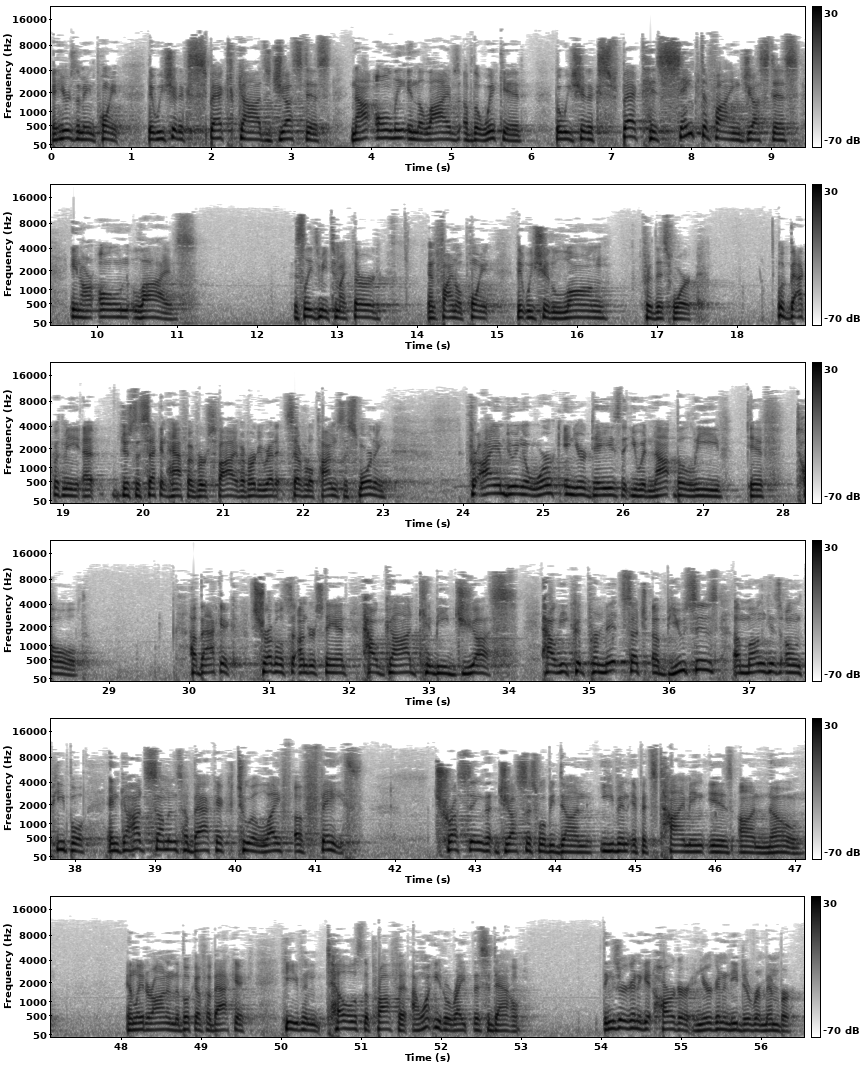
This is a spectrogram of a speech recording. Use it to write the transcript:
And here's the main point that we should expect God's justice not only in the lives of the wicked, but we should expect his sanctifying justice in our own lives. This leads me to my third and final point that we should long for this work. Look back with me at just the second half of verse 5. I've already read it several times this morning. For I am doing a work in your days that you would not believe if told. Habakkuk struggles to understand how God can be just how he could permit such abuses among his own people. And God summons Habakkuk to a life of faith, trusting that justice will be done even if its timing is unknown. And later on in the book of Habakkuk, he even tells the prophet, I want you to write this down. Things are going to get harder and you're going to need to remember.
